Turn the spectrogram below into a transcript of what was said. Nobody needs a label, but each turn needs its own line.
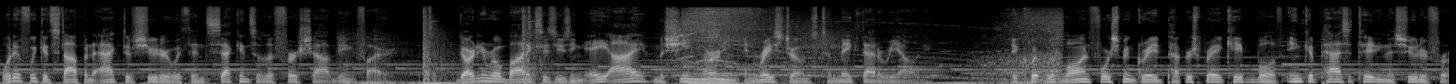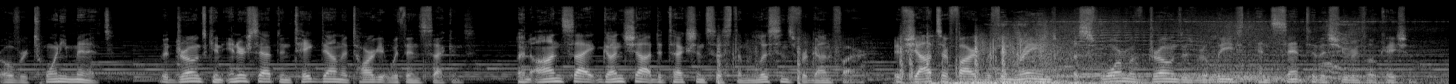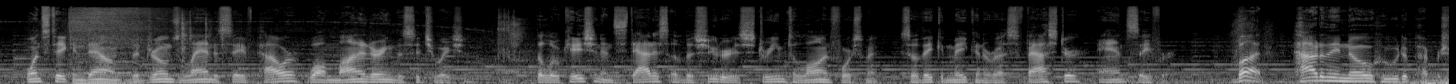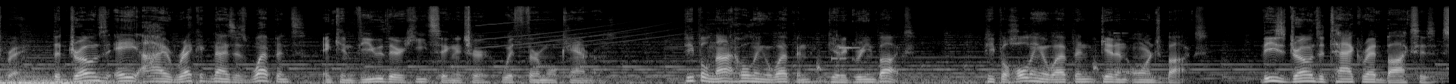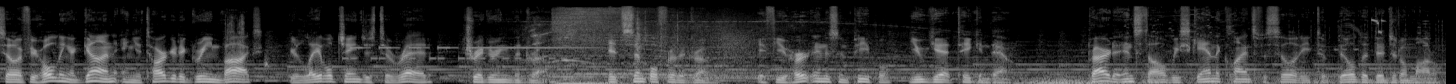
What if we could stop an active shooter within seconds of the first shot being fired? Guardian Robotics is using AI, machine learning, and race drones to make that a reality. Equipped with law enforcement grade pepper spray capable of incapacitating the shooter for over 20 minutes, the drones can intercept and take down the target within seconds. An on site gunshot detection system listens for gunfire. If shots are fired within range, a swarm of drones is released and sent to the shooter's location. Once taken down, the drones land to save power while monitoring the situation. The location and status of the shooter is streamed to law enforcement so they can make an arrest faster and safer. But how do they know who to pepper spray? The drone's AI recognizes weapons and can view their heat signature with thermal cameras. People not holding a weapon get a green box. People holding a weapon get an orange box. These drones attack red boxes, so if you're holding a gun and you target a green box, your label changes to red, triggering the drone. It's simple for the drone. If you hurt innocent people, you get taken down. Prior to install, we scan the client's facility to build a digital model.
